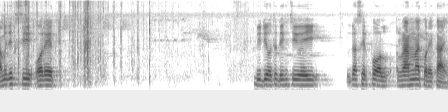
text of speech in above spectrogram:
আমি দেখছি অনেক ভিডিওতে দেখেছি এই গাছের ফল রান্না করে খায়।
